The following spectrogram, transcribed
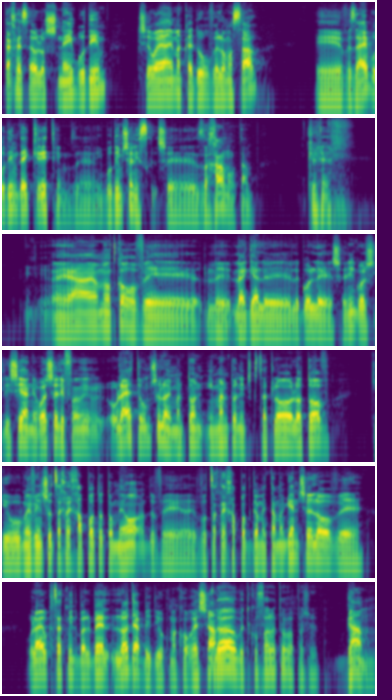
תכלס היו לו שני עיבודים, כשהוא היה עם הכדור ולא מסר, אה, וזה היה עיבודים די קריטיים, זה עיבודים שנס... שזכרנו אותם. כן. היה מאוד קרוב להגיע לגול שני, גול שלישי, אני רואה שלפעמים, אולי התיאום שלו עם, אנטון, עם אנטוניץ' קצת לא, לא טוב, כי הוא מבין שהוא צריך לחפות אותו מאוד, ו- והוא צריך לחפות גם את המגן שלו, ואולי הוא קצת מתבלבל, לא יודע בדיוק מה קורה שם. לא, הוא בתקופה לא טובה פשוט. גם,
